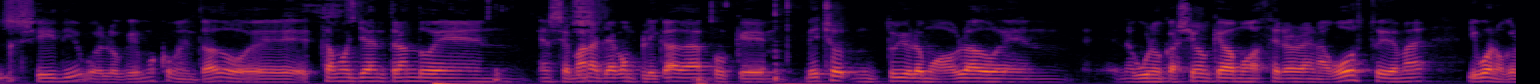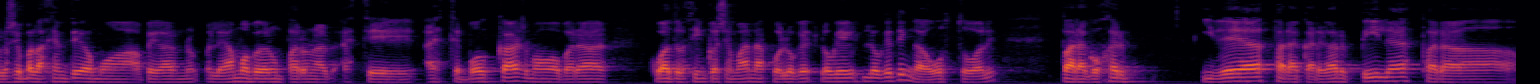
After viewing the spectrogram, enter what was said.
Sí, tío, pues lo que hemos comentado. Eh, estamos ya entrando en, semanas ya complicadas porque, de hecho, tú y yo lo hemos hablado en, en, alguna ocasión que vamos a hacer ahora en agosto y demás. Y bueno, que lo sepa la gente, vamos a pegar, le vamos a pegar un parón a este, a este podcast. Vamos a parar cuatro o cinco semanas, pues lo que, lo que, lo que tenga agosto, ¿vale? Para coger ideas, para cargar pilas, para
